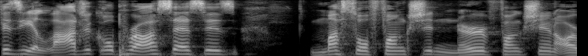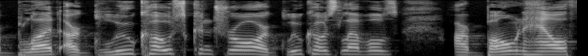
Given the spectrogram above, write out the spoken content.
physiological processes, muscle function, nerve function, our blood, our glucose control, our glucose levels, our bone health,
